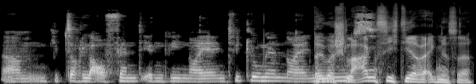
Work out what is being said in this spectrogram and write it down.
Ähm, Gibt es auch laufend irgendwie neue Entwicklungen, neue Da News. überschlagen sich die Ereignisse.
